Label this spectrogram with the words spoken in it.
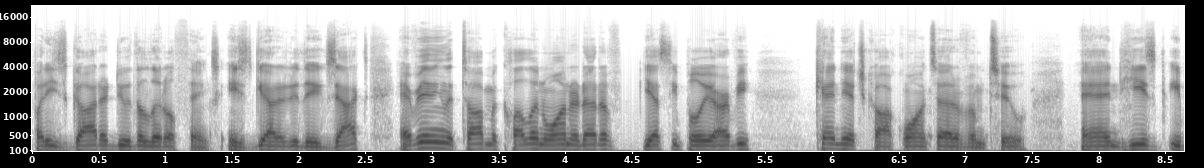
But he's got to do the little things. He's got to do the exact everything that Todd McLellan wanted out of Jesse Puljujarvi. Ken Hitchcock wants out of him too, and he's he,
